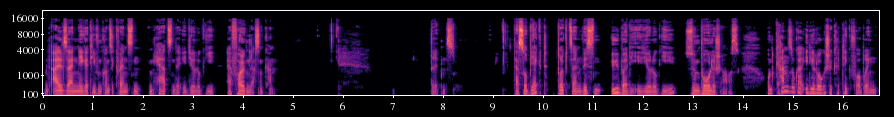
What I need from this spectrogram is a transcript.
mit all seinen negativen Konsequenzen im Herzen der Ideologie erfolgen lassen kann. Drittens. Das Subjekt drückt sein Wissen über die Ideologie symbolisch aus und kann sogar ideologische Kritik vorbringen,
